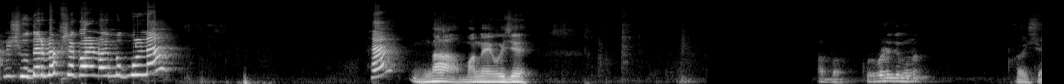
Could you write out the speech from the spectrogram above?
আপনি সুদের ব্যবসা করেন ওই মকবুল না? হ্যাঁ? না মানে ওই যে আব্বা কোরবানি দেবো না? হয়েছে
